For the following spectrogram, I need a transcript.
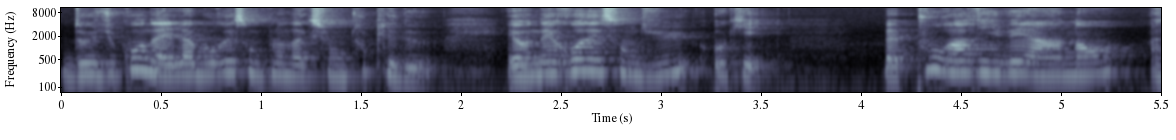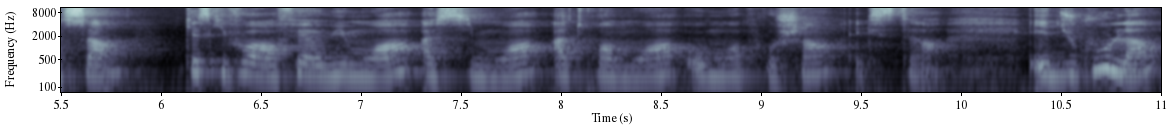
Donc du coup, on a élaboré son plan d'action toutes les deux. Et on est redescendu, ok, bah, pour arriver à un an, à ça, qu'est-ce qu'il faut avoir fait à 8 mois, à 6 mois, à 3 mois, au mois prochain, etc. Et du coup, là,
